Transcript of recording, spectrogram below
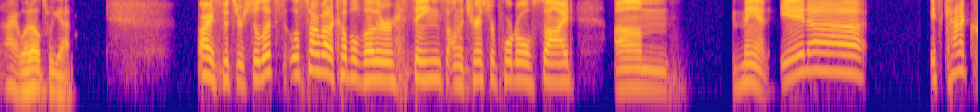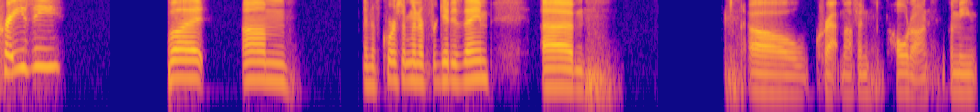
All right, what else we got? All right, Spencer. So let's let's talk about a couple of other things on the transfer portal side. Um, man, it uh, it's kind of crazy, but um, and of course I'm gonna forget his name. Um, oh crap, muffin. Hold on, let me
